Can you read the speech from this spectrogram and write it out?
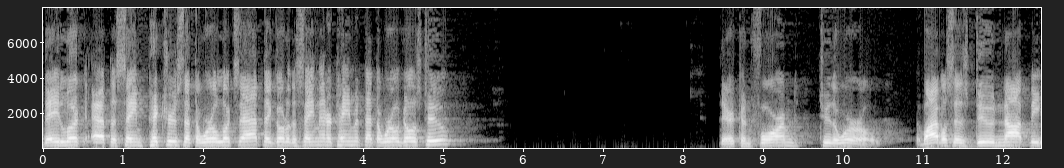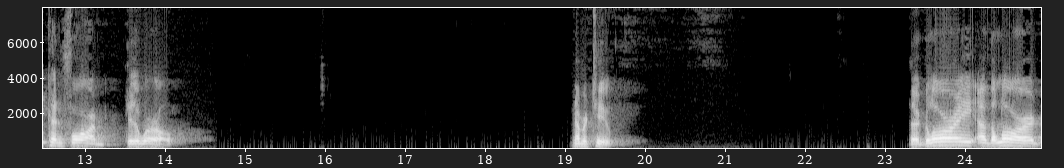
They look at the same pictures that the world looks at. They go to the same entertainment that the world goes to. They're conformed to the world. The Bible says, do not be conformed to the world. Number two, the glory of the Lord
